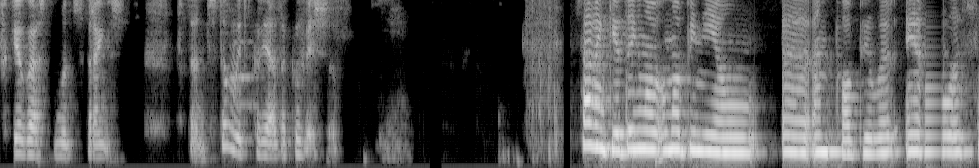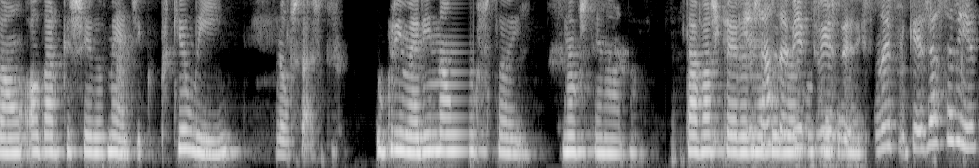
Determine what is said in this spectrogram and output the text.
porque eu gosto de mundos estranhos. Portanto, estou muito curiosa com o Vicious. Sabem que eu tenho uma, uma opinião uh, unpopular em relação ao Dark Shade of Magic, porque eu li Não gostaste? o primeiro e não gostei. Não gostei nada. Estava à espera Eu de uma já sabia que tu ias dizer isto, não é? Porque eu já sabia.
